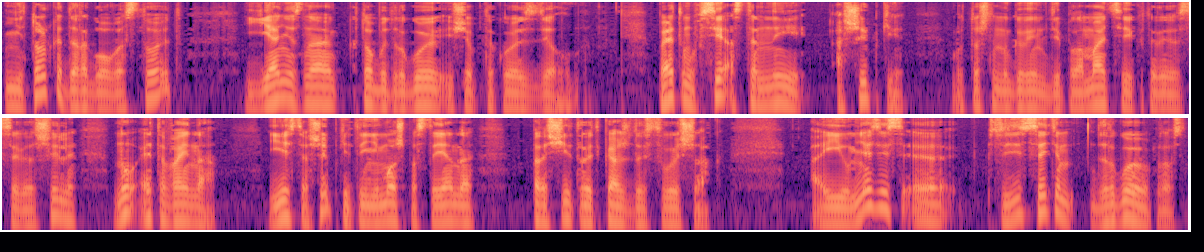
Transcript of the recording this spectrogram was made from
не только дорогого стоит, я не знаю, кто бы другой еще бы такое сделал. Поэтому все остальные ошибки, вот то, что мы говорим, дипломатии, которые совершили, ну, это война. Есть ошибки, ты не можешь постоянно просчитывать каждый свой шаг. А И у меня здесь э, в связи с этим другой вопрос.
